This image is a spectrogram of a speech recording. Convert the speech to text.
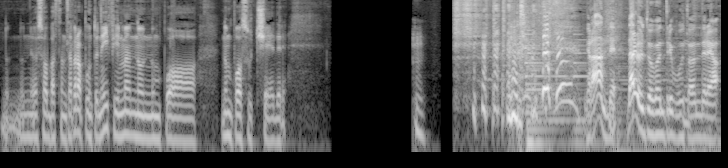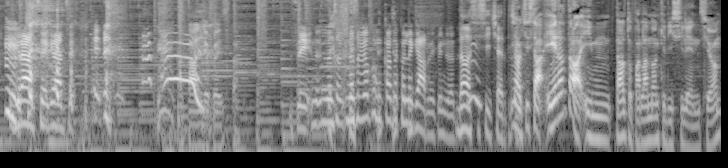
non- ne so abbastanza, però appunto nei film non, non può, non può succedere. Mm. Grande, bello il tuo contributo, Andrea. Mm. Grazie, grazie. Taglio questo. Sì, non, so- non sapevo con cosa collegarmi, quindi No, sì, sì, certo. No, ci sta. In realtà, in- tra l'altro, parlando anche di silenzio,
